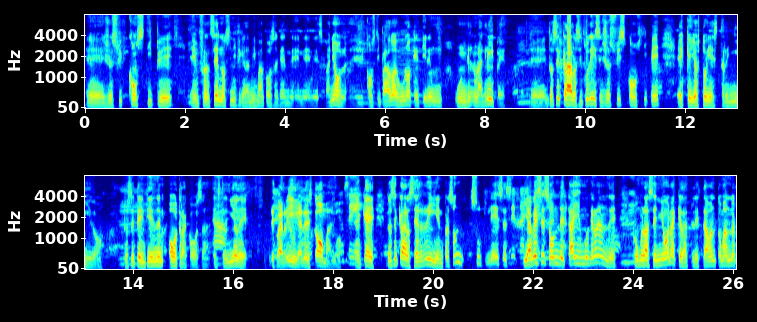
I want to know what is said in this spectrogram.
eh, je suis constipé, en francés no significa la misma cosa que en, en- en español. Eh, Mm. constipado es uno que tiene un- un- una gripe. Mm. Eh, entonces, claro, si tú dices je suis constipé, es que yo estoy estreñido. Entonces te entienden otra cosa, Ah, ok. de, de barriga, de estómago. Sí. ¿ok? Entonces, claro, se ríen, pero son sutilezas y a Detalles veces son detalles muy grandes, Ujú. como la señora que la- le estaban tomando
